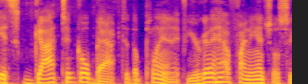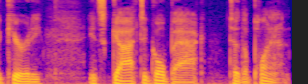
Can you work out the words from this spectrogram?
It's got to go back to the plan. If you're going to have financial security, it's got to go back to the plan.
